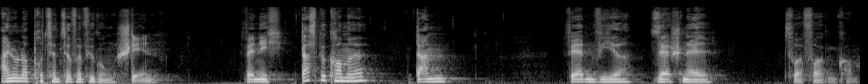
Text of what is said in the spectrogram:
100 Prozent zur Verfügung stehen. Wenn ich das bekomme, dann werden wir sehr schnell zu Erfolgen kommen.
